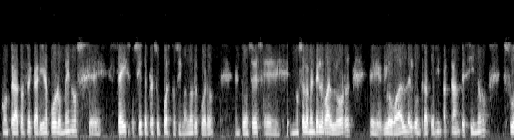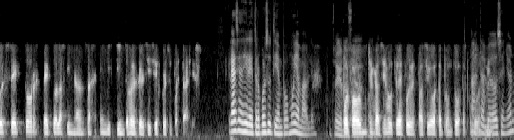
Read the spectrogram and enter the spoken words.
contrato afectaría por lo menos eh, seis o siete presupuestos, si mal no recuerdo. Entonces, eh, no solamente el valor eh, global del contrato es impactante, sino su efecto respecto a las finanzas en distintos ejercicios presupuestarios. Gracias, director, por su tiempo. Muy amable. por favor, muchas gracias a ustedes por el espacio. Hasta pronto. Hasta, luego, señor.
